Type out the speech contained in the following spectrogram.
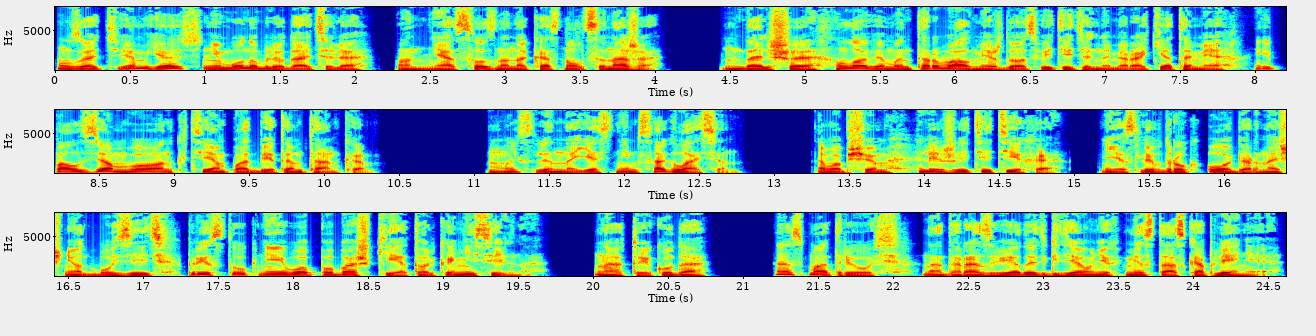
затем я сниму наблюдателя. Он неосознанно коснулся ножа. Дальше ловим интервал между осветительными ракетами и ползем вон к тем подбитым танкам. Мысленно я с ним согласен. В общем, лежите тихо. Если вдруг Обер начнет бузить, пристукни его по башке, только не сильно. А ты куда? Осмотрюсь, надо разведать, где у них места скопления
